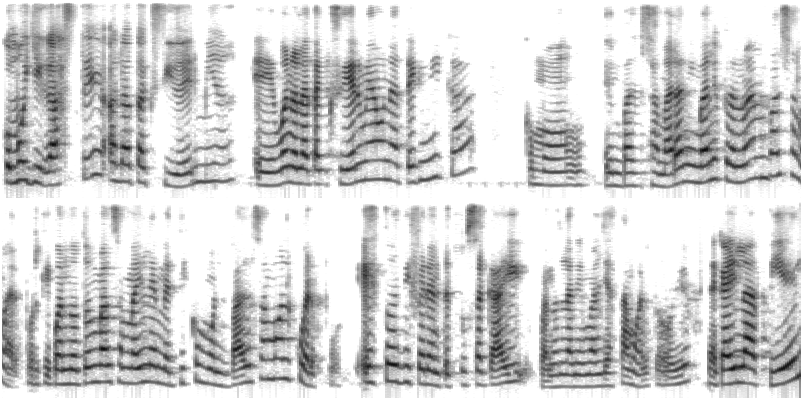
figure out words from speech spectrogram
cómo llegaste a la taxidermia. Eh, bueno, la taxidermia es una técnica como embalsamar animales, pero no embalsamar, porque cuando tú embalsamáis le metís como el bálsamo al cuerpo. Esto es diferente, tú sacáis, cuando el animal ya está muerto, obvio, sacáis la piel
